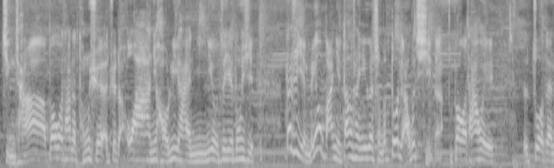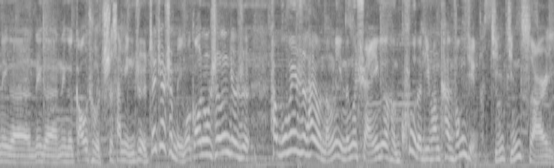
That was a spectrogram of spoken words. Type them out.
警察啊，包括他的同学，觉得哇你好厉害，你你有这些东西，但是也没有把你当成一个什么多了不起的。包括他会呃坐在那个那个那个高处吃三明治，这就是美国高中生，就是他无非是他有能力能够选一个很酷的地方看风景，仅仅此而已。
